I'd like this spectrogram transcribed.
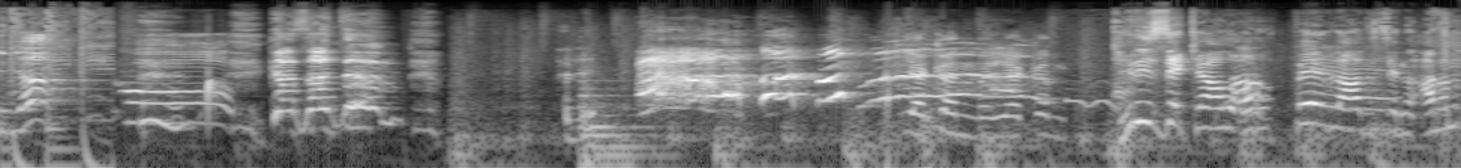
koyayım ya. Kazandım. Yakın mı yakın. Geri zekalı orospu evladı senin ananın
